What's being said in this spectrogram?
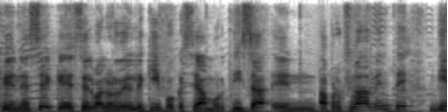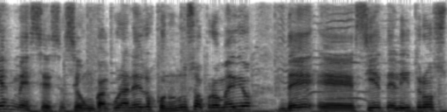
GNC, que es el valor del equipo que se amortiza en aproximadamente 10 meses, según calculan ellos, con un uso promedio de 7 eh, litros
